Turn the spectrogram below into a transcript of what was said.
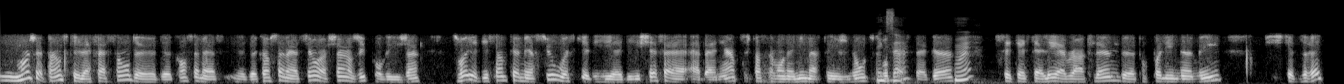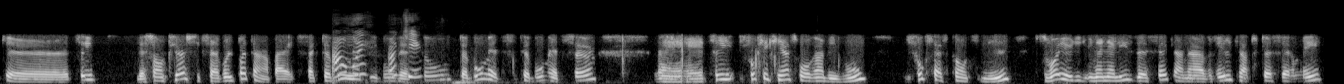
moi, je pense que la façon de, de, consommation, de consommation a changé pour les gens. Tu vois, il y a des centres commerciaux où est-ce qu'il y a des, des chefs à, à Bagnères. Tu sais, je pense à mon ami Martin Junot du groupe Astaga, qui s'est installé à Rockland, euh, pour pas les nommer. Puis je te dirais que, tu sais, le son cloche, c'est que ça roule pas tempête. Fait que t'as beau ah, mettre des beaux restos, t'as beau mettre t'as beau mettre ça, ben, tu sais, il faut que les clients soient au rendez-vous. Il faut que ça se continue. Tu vois, il y a eu une analyse de fait qu'en avril, quand tout a fermé,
